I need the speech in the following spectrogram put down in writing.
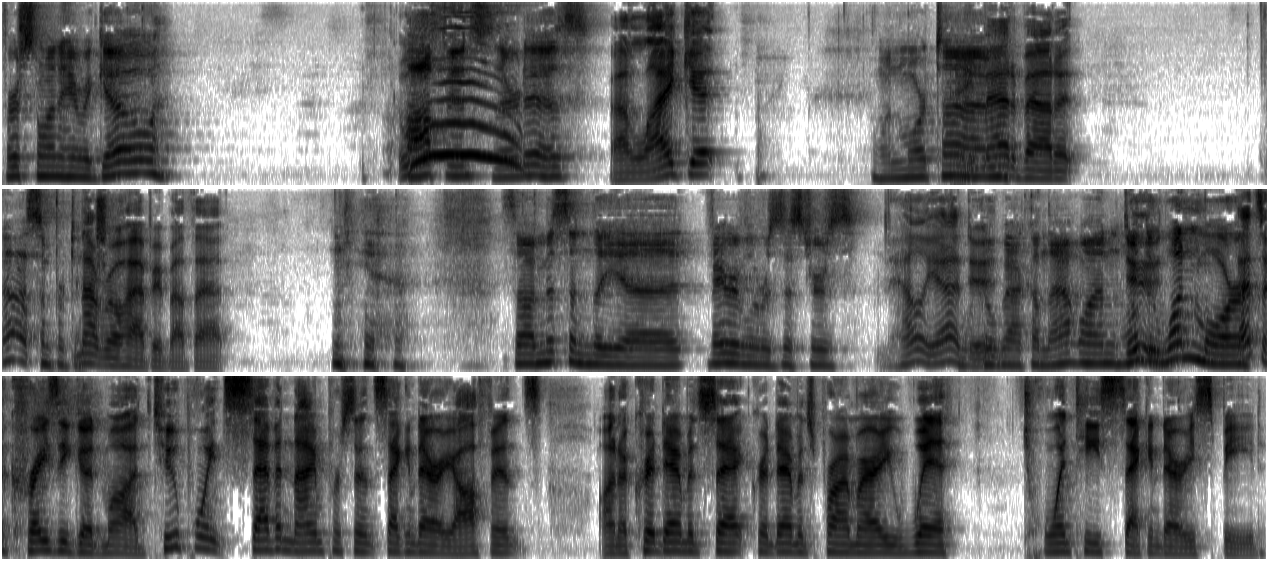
first one, here we go. Offense. There it is. I like it. One more Ain't time. mad about it. Ah, some protection. Not real happy about that. yeah. So I'm missing the uh, variable resistors. Hell yeah, dude. Go back on that one. we'll do Dude, one more. That's a crazy good mod. 2.79% secondary offense on a crit damage set, crit damage primary with 20 secondary speed.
